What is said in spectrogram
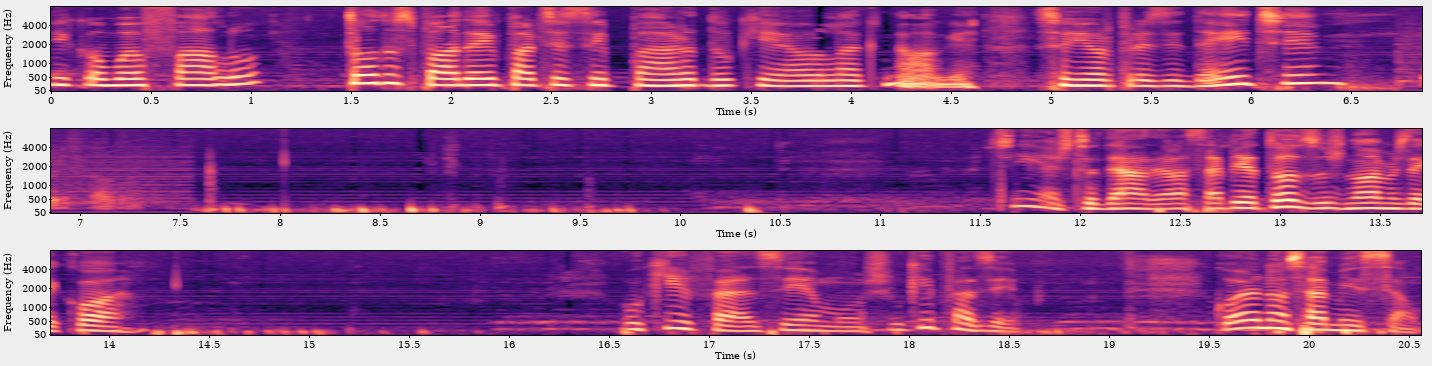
E como eu falo, todos podem participar do que é o LACNOG. Senhor presidente... tinha estudado, ela sabia todos os nomes de cor. O que fazemos? O que fazer? Qual é a nossa missão?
